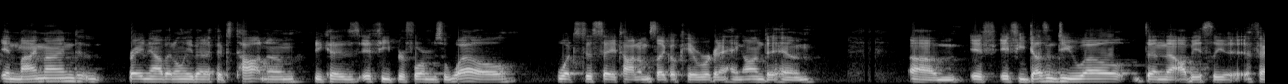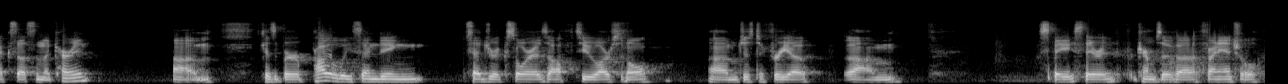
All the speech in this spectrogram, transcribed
in my mind, right now that only benefits Tottenham because if he performs well, what's to say Tottenham's like okay we're going to hang on to him. Um, if if he doesn't do well, then that obviously affects us in the current because we're probably sending Cedric Soares off to Arsenal um, just to free up um, space there in terms of uh, financial.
